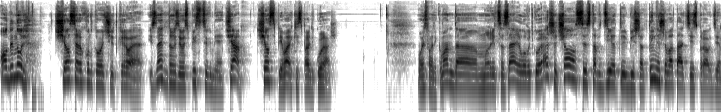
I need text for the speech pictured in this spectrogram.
1-0. Челсі рахунково відкриває. І знаєте, друзі, ось після цього м'яча Челсі піймав якийсь справді кураж. Ось справді, команда Моріца Сарі ловить кураж, і Челсі став діяти більш активніше в атаці, справді.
